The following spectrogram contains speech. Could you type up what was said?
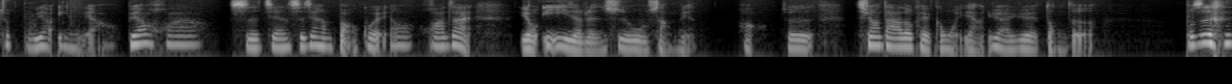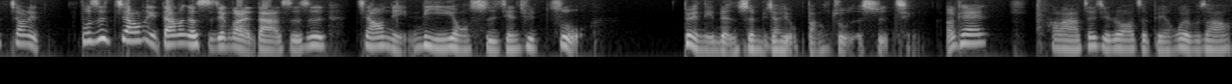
就不要硬聊，不要花时间，时间很宝贵，要花在有意义的人事物上面。好，就是希望大家都可以跟我一样，越来越懂得，不是 教你，不是教你当那个时间管理大师，是教你利用时间去做对你人生比较有帮助的事情。OK。好啦，这集录到这边，我也不知道，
